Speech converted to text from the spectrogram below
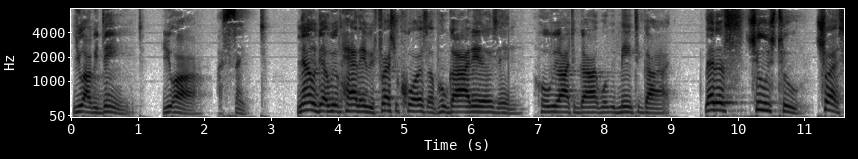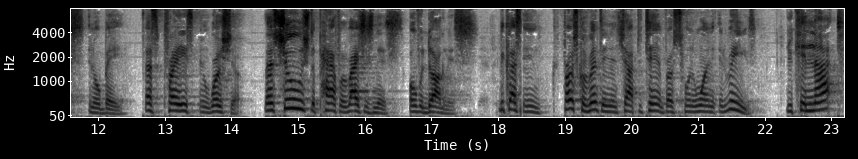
You are redeemed. You are a saint. Now that we've had a refresher course of who God is and who we are to God, what we mean to God, let us choose to trust and obey. Let's praise and worship. Let's choose the path of righteousness over darkness. Because in 1 Corinthians chapter 10, verse 21, it reads, You cannot,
